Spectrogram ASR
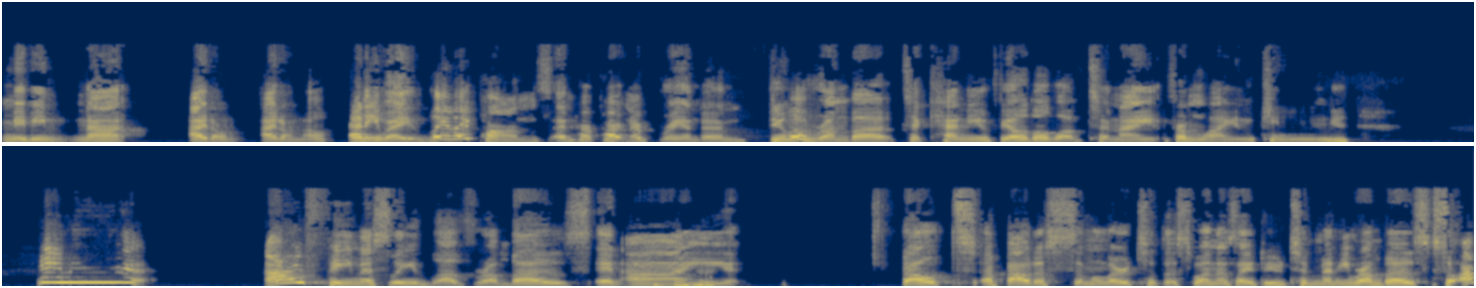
maybe not I don't I don't know. Anyway, Lele Pons and her partner Brandon do a rumba to Can You Feel the Love Tonight from Lion King. Amy, I famously love rumbas and I felt about as similar to this one as I do to many rumbas. So I'm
